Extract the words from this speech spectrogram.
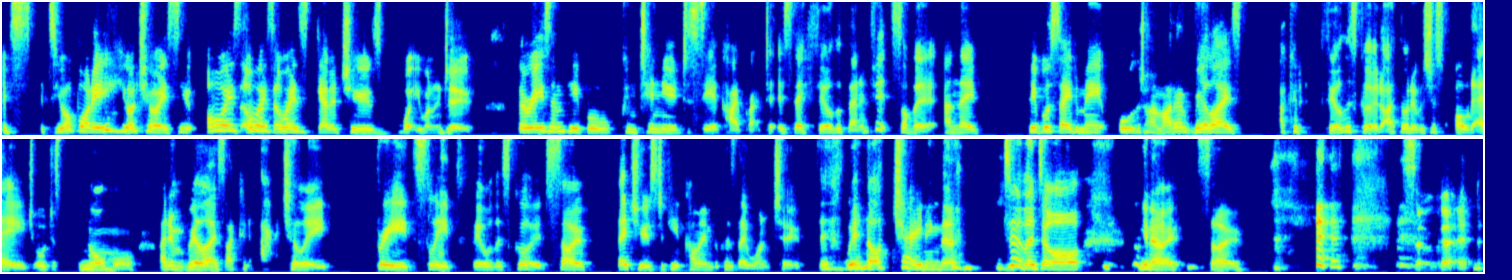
It's it's your body your choice. You always always always get to choose what you want to do. The reason people continue to see a chiropractor is they feel the benefits of it and they people say to me all the time, I don't realize I could feel this good. I thought it was just old age or just normal. I didn't realize I could actually breathe, sleep, feel this good. So they choose to keep coming because they want to. We're not chaining them to the door, you know. So so good.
